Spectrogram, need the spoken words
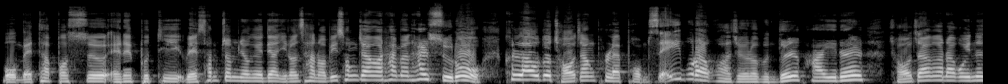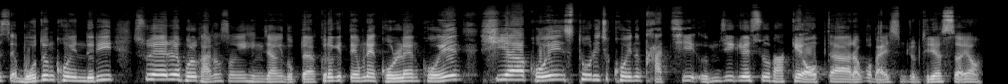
뭐, 메타버스, NFT, 웹 3.0에 대한 이런 산업이 성장을 하면 할수록, 클라우드 저장 플랫폼, 세이브라고 하죠, 여러분들. 파일을 저장을 하고 있는 세- 모든 코인들이 수혜를 볼 가능성이 굉장히 높다. 그렇기 때문에 골렘 코인, 시아 코인, 스토리지 코인은 같이 움직일 수밖에 없다라고 말씀 좀 드렸어요.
